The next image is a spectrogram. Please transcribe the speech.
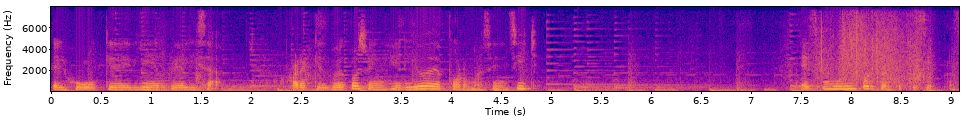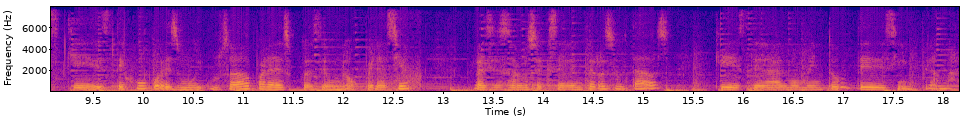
el jugo quede bien realizado para que luego sea ingerido de forma sencilla. Es muy importante que sepas que este jugo es muy usado para después de una operación, gracias a los excelentes resultados que este da al momento de desinflamar.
